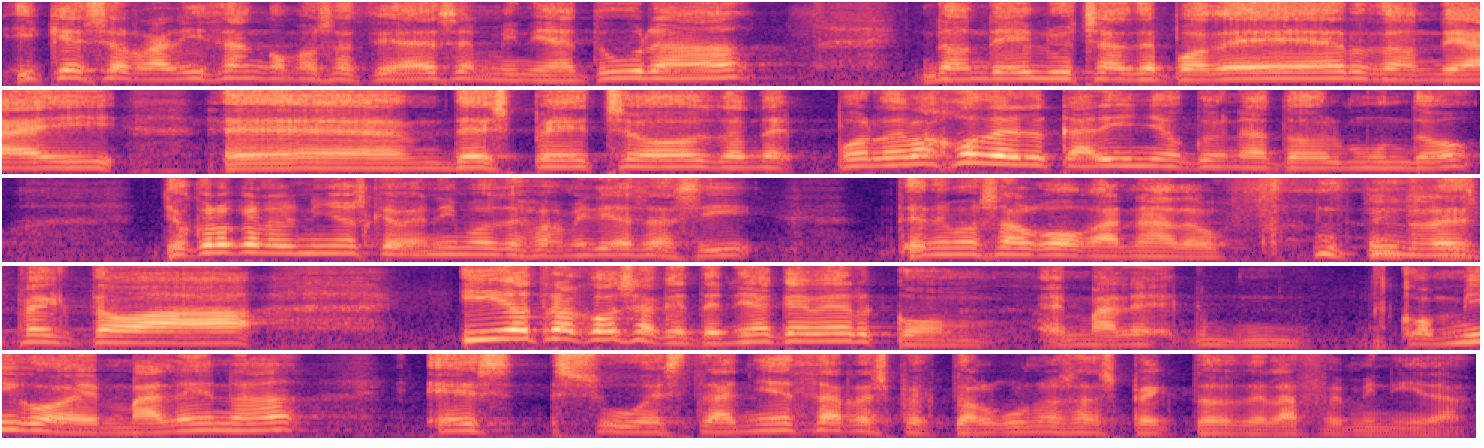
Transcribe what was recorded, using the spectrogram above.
y que se organizan como sociedades en miniatura, donde hay luchas de poder, donde hay eh, despechos, donde por debajo del cariño que une a todo el mundo, yo creo que los niños que venimos de familias así tenemos algo ganado respecto a... Y otra cosa que tenía que ver con, conmigo en Malena es su extrañeza respecto a algunos aspectos de la feminidad.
